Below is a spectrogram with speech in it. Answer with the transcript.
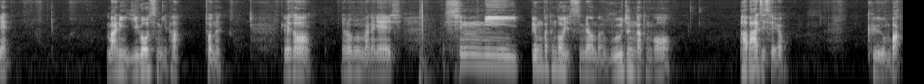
예 많이 읽었습니다. 저는 그래서 여러분 만약에 시- 심리병 같은 거 있으면 막 우울증 같은 거 봐봐지세요. 그 막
